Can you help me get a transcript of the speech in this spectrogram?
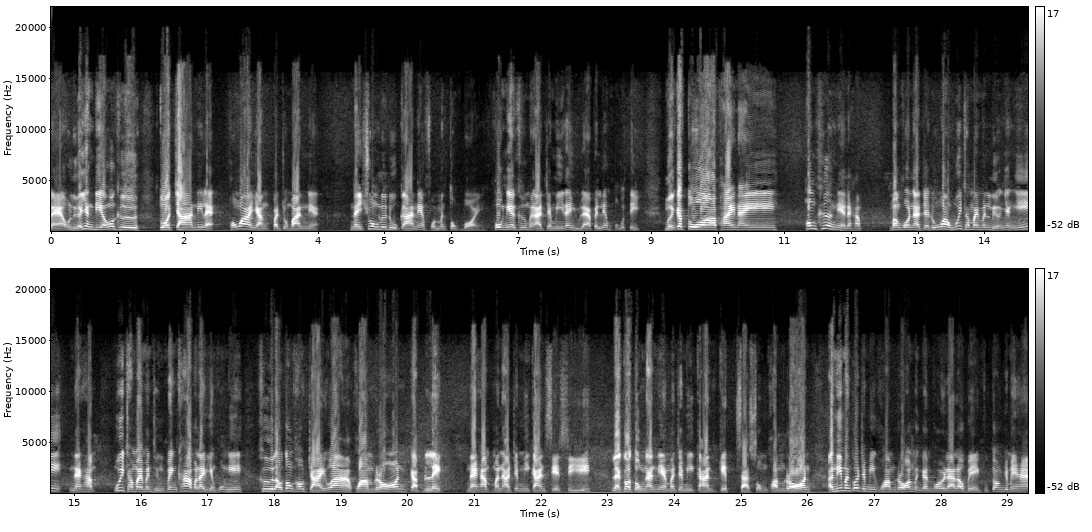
แล้ว เหลืออย่างเดียวก็คือตัวจานนี่แหละ เพราะว่าอย่างปัจจุบันเนี่ยในช่วงฤดูกาลเนี่ยฝนมันตกบ่อย พวกนี้คือมันอาจจะมีได้อยู่แล้วเป็นเรื่องปกติ เหมือนกับตัวภายในห้องเครื่องเนี่ยนะครับ บางคนอาจจะดูว่าอุ้ยทำไมมันเหลืองอย่างนี้นะครับ อุ้ยทำไมมันถึงเป็นคราบอะไรอย่างพวกนี้ คือเราต้องเข้าใจว่าความร้อนกับเหล็ก นะครับ มันอาจจะมีการเสียดสี แล้วก็ตรงนั้นเนี่ยมันจะมีการเก็บสะสมความร้อน อันนี้มันก็จะมีความร้อนเหมือนกันพอเวลาเราเบรกถูกต้องใช่ไหมฮะ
